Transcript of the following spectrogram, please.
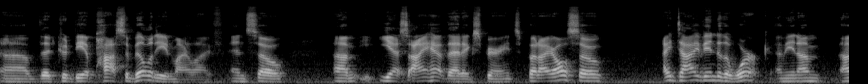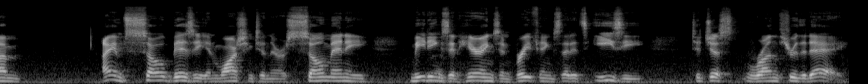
uh, that could be a possibility in my life, and so. Um, yes, I have that experience, but I also I dive into the work. I mean, I'm I'm I am so busy in Washington. There are so many meetings and hearings and briefings that it's easy to just run through the day,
